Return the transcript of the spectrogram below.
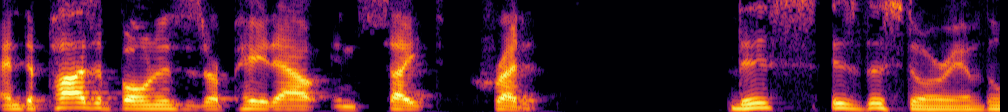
and deposit bonuses are paid out in site credit. This is the story of the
